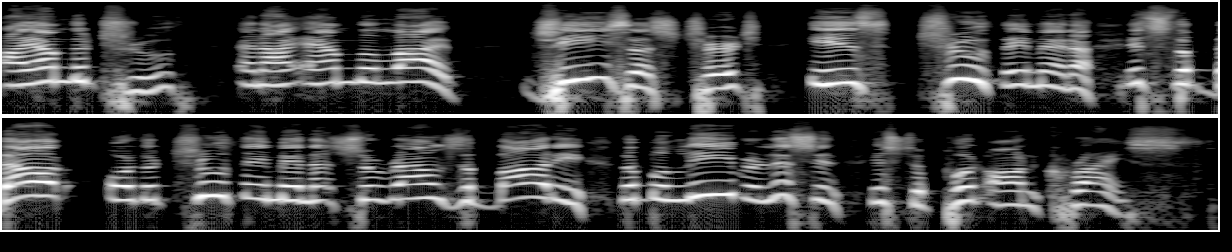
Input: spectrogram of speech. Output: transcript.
I am the truth, and I am the life. Jesus, church, is truth. Amen. Uh, it's the belt or the truth, amen, that surrounds the body. The believer, listen, is to put on Christ.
